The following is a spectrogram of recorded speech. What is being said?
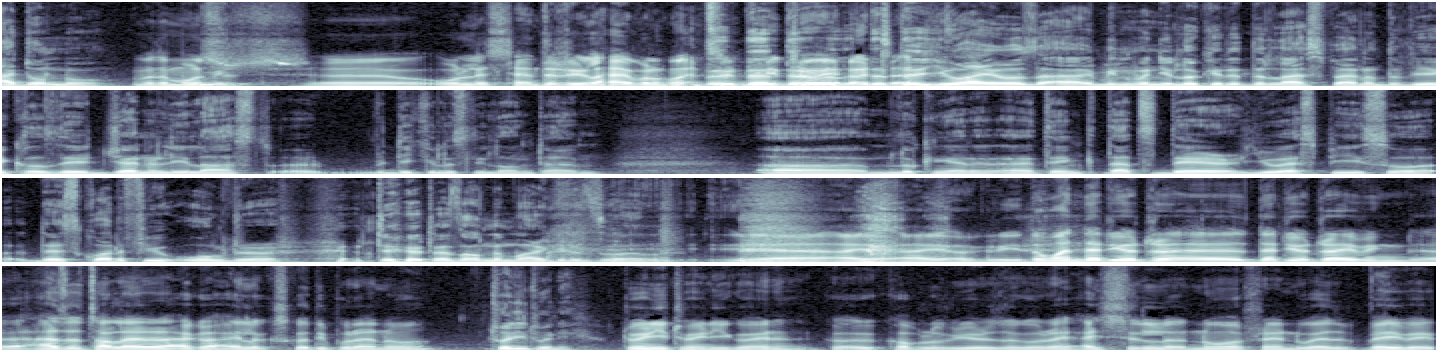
I don't know. But the most I mean, uh, oldest and the reliable ones. The, the, the, the, UIOs, I mean, when you look at it, the lifespan of the vehicles, they generally last a ridiculously long time. Um, looking at it, and I think that's their USP. So there's quite a few older Toyotas on the market as well. yeah, I, I agree. The one that you're uh, that you're driving uh, as a Tolera, Alex ko di purano. Twenty twenty twenty होइन couple of years ago right I still know a friend was very very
